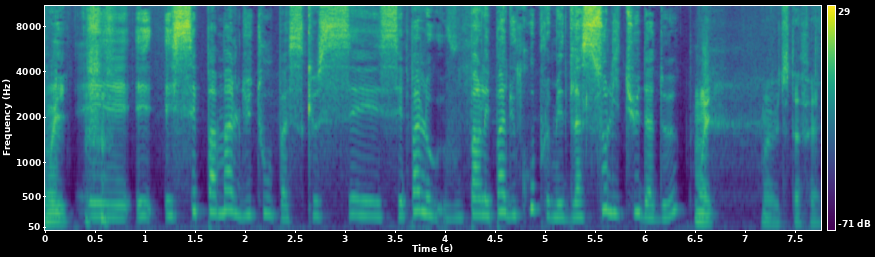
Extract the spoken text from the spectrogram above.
Oui. Et, et, et c'est pas mal du tout parce que c'est c'est pas le vous parlez pas du couple mais de la solitude à deux. Oui. Oui, oui tout à fait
